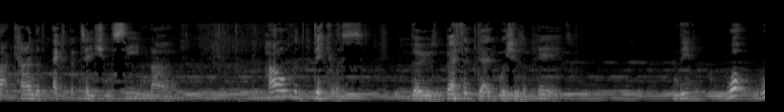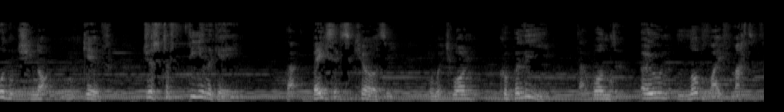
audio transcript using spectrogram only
that kind of expectation seemed now. How ridiculous those better dead wishes appeared. Indeed, what wouldn't she not give just to feel again that basic security in which one could believe that one's own love life mattered?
